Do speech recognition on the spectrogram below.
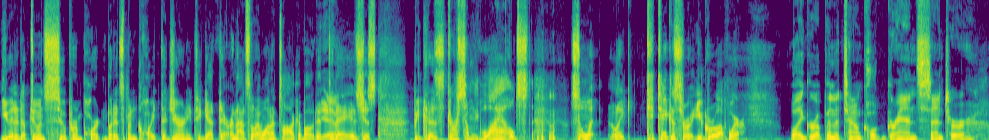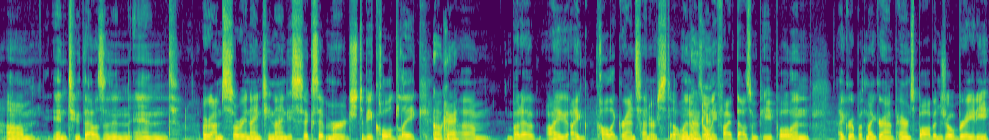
You ended up doing super important, but it's been quite the journey to get there. And that's what I want to talk about it Yeah. today. It's just because there were some wild. St- so what, like, t- take us through it. You grew up where? Well, I grew up in a town called Grand Centre um, in 2000 and, or I'm sorry, 1996. It merged to be Cold Lake. Okay. Um, but uh, I, I call it Grand Centre still. And it was Okay. only 5,000 people. And I grew up with my grandparents, Bob and Joe Brady.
